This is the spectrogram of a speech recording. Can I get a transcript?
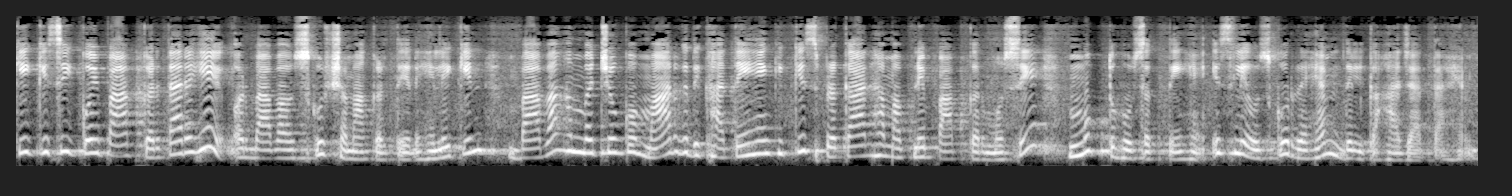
कि किसी कोई पाप करता रहे और बाबा उसको क्षमा करते रहे। लेकिन बाबा हम बच्चों को मार्ग दिखाते हैं कि किस प्रकार हम अपने पाप कर्मों से मुक्त हो सकते हैं। इसलिए उसको रहम दिल कहा जाता है।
